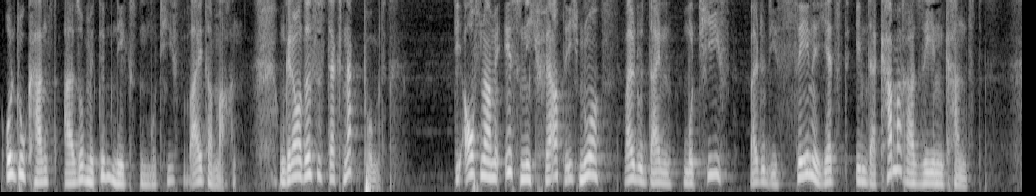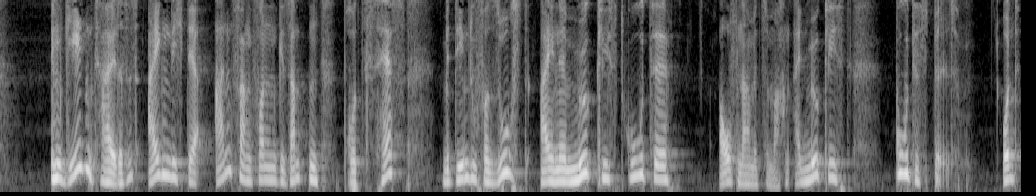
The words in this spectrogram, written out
Und du kannst also mit dem nächsten Motiv weitermachen. Und genau das ist der Knackpunkt. Die Aufnahme ist nicht fertig, nur weil du dein Motiv, weil du die Szene jetzt in der Kamera sehen kannst. Im Gegenteil, das ist eigentlich der Anfang von einem gesamten Prozess, mit dem du versuchst, eine möglichst gute Aufnahme zu machen. Ein möglichst gutes Bild. Und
